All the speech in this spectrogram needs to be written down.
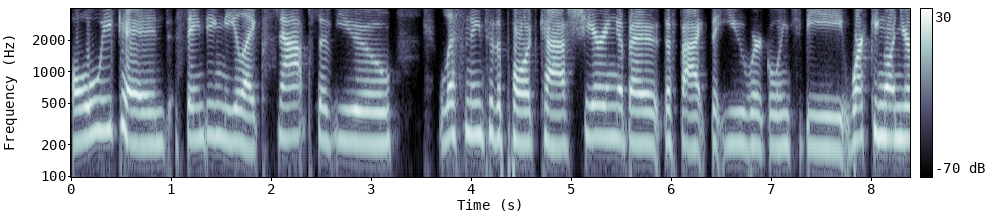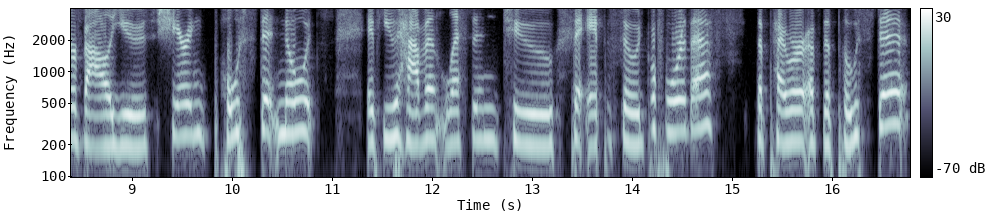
all weekend, sending me like snaps of you listening to the podcast, sharing about the fact that you were going to be working on your values, sharing post it notes. If you haven't listened to the episode before this, the power of the post it,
